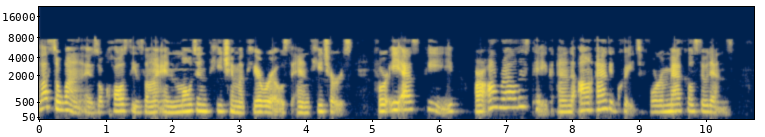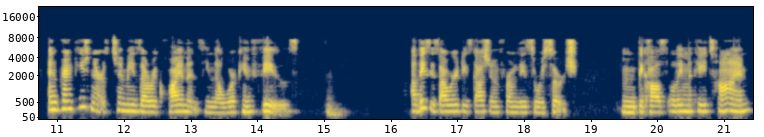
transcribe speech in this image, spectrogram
Last one is the course design and modern teaching materials and teachers for ESP are unrealistic and inadequate for medical students and practitioners to meet the requirements in the working fields. Uh, this is our discussion from this research. Um, because limited time,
